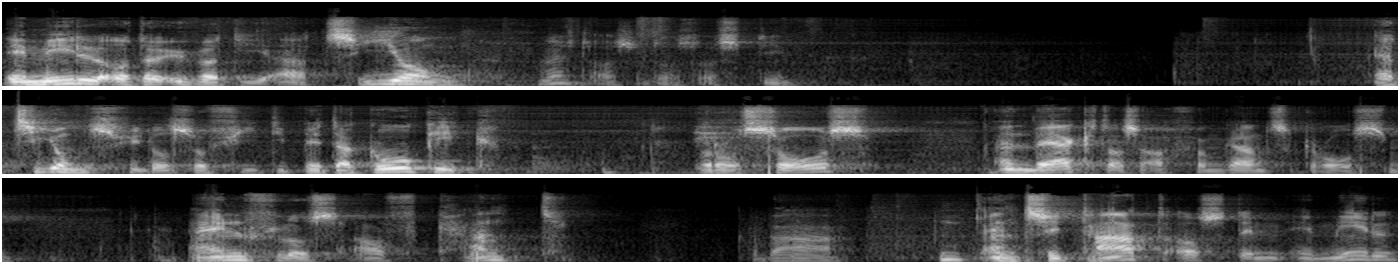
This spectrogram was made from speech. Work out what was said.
Emil oder über die Erziehung. Also das ist die Erziehungsphilosophie, die Pädagogik Rousseaus, ein Werk, das auch von ganz großem Einfluss auf Kant war. Ein Zitat aus dem Emil.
